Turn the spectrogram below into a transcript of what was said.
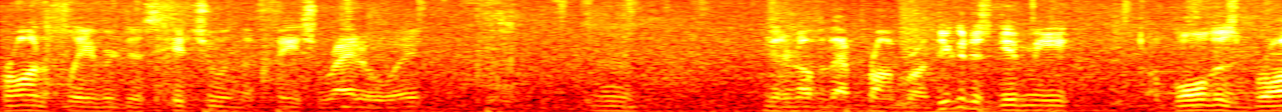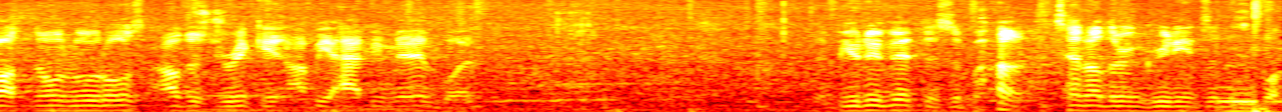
prawn flavor just hits you in the face right away. Mm. Get enough of that prawn broth. You could just give me bowl of this broth, no noodles. I'll just drink it. I'll be a happy man. But the beauty of it, there's about 10 other ingredients in this bowl.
